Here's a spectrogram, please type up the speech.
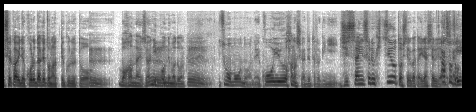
世界でこれだけとなってくると分かんないですよ、うん、日本でもどうな、うん、いつも思うのはねこういう話が出た時に実際にそれを必要としてる方いらっしゃるじゃないですか。医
